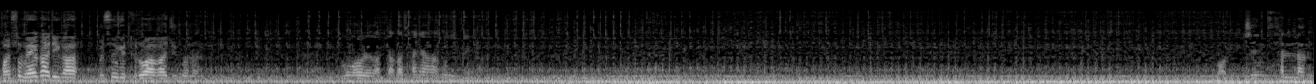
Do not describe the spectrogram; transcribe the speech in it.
벌써 외가리가 물속에 들어와가지고는 붕어를 갖다가 사냥하고 있네요. 멋진 산란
